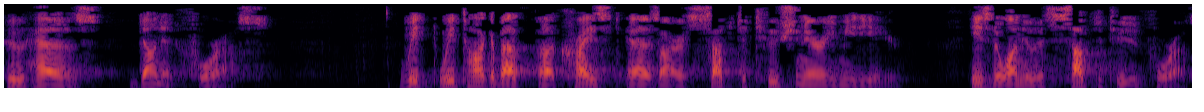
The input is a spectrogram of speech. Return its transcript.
who has done it for us. We, we talk about uh, Christ as our substitutionary mediator. He's the one who is substituted for us.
